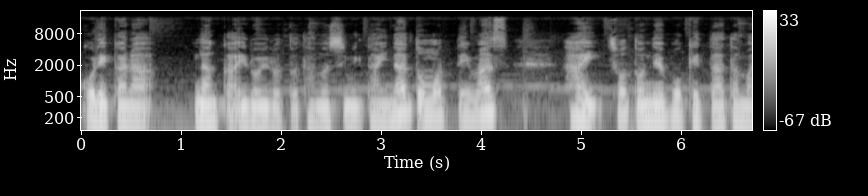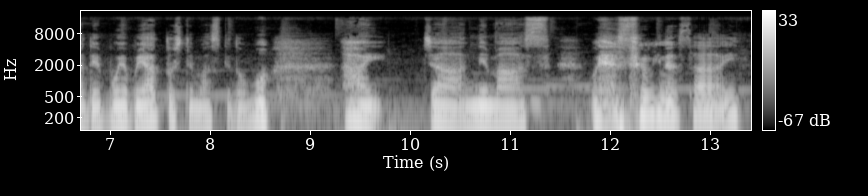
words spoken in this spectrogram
これからなんかいろいろと楽しみたいなと思っています。はい。ちょっと寝ぼけた頭でぼやぼやっとしてますけども。はい。じゃあ寝ます。おやすみなさい。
